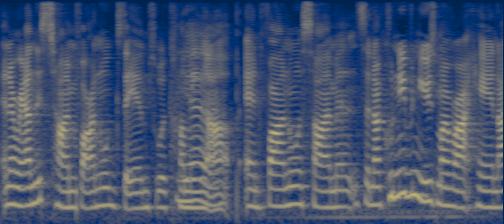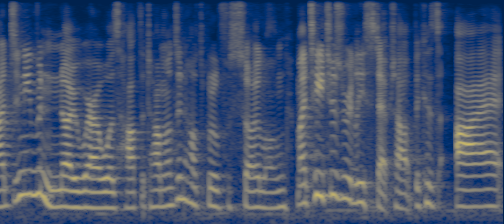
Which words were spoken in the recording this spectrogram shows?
And around this time, final exams were coming Yeah. up and final assignments. And I couldn't even use my right hand. I didn't even know where I was half the time. I was in hospital for so long. My teachers really stepped up because I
